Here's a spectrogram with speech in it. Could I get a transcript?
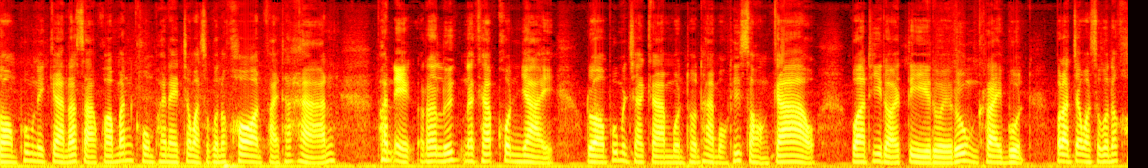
รองผู้อำนวยการรักษาความมั่นคงภายในจังหวัดสกลนครฝ่ายทหาร พันเอกระลึกนะครับคนใหญ่รองผู้บัญชาการมณฑลทหารบกที่ 29 ว่าที่ร้อยตีรวยรุ่งใครบุตรปลัดจังหวัดสกลนค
